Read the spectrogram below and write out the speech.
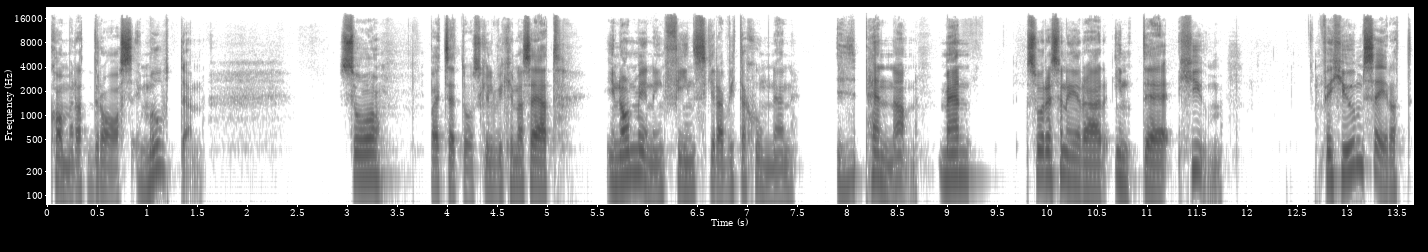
kommer att dras emot den. Så på ett sätt då skulle vi kunna säga att i någon mening finns gravitationen i pennan. Men så resonerar inte Hume. För Hume säger att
